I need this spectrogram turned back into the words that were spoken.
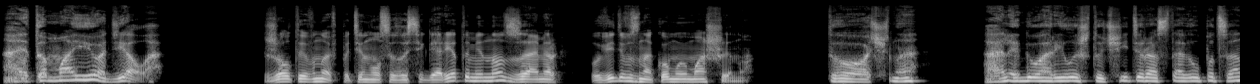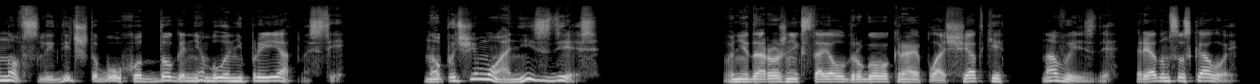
А это мое дело. Желтый вновь потянулся за сигаретами, но замер, увидев знакомую машину. Точно. Аля говорила, что читер оставил пацанов следить, чтобы у хот-дога не было неприятностей. Но почему они здесь? Внедорожник стоял у другого края площадки, на выезде, рядом со скалой,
